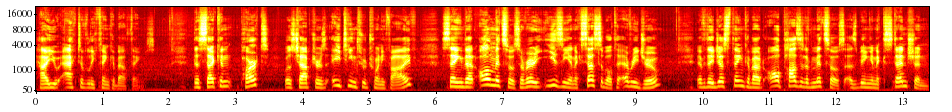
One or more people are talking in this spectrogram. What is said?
how you actively think about things. The second part was chapters 18 through 25, saying that all mitzvahs are very easy and accessible to every Jew if they just think about all positive mitzvahs as being an extension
